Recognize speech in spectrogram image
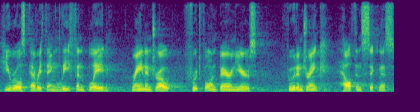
he rules everything leaf and blade, rain and drought, fruitful and barren years, food and drink, health and sickness,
